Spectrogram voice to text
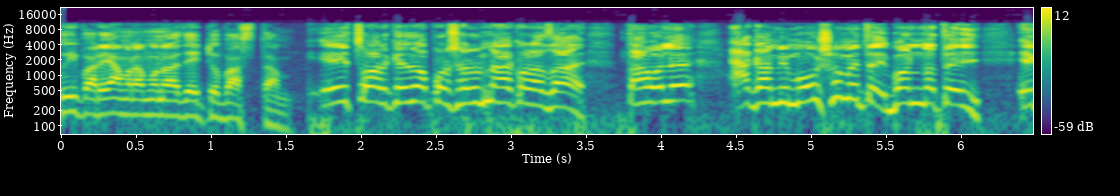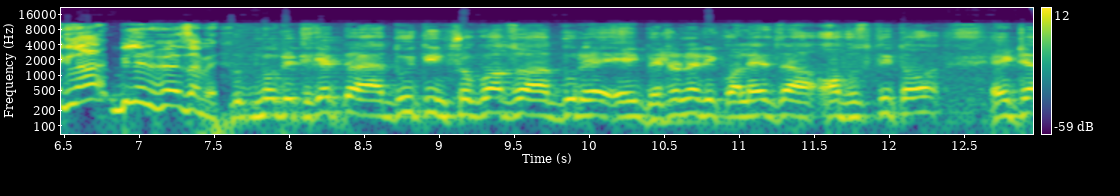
দুই পারে আমরা মনে হয় যে একটু বাঁচতাম। এই চরকে যদি অপসারণ না করা যায় তাহলে আগামী মৌসুমেতেই বন্যাতেই এগুলা বিলীন হয়ে যাবে। নদী থেকে দুই তিনশো গজ দূরে এই ভেটেরিনারি কলেজ অবস্থিত। এইটা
